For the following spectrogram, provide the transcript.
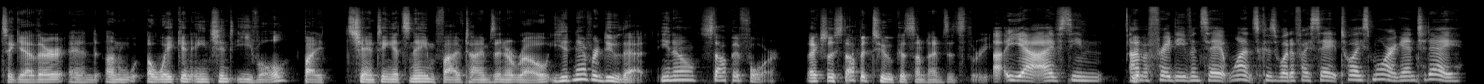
together and un- awaken ancient evil by chanting its name 5 times in a row. You'd never do that. You know, stop at 4. Actually, stop at 2 cuz sometimes it's 3. Uh, yeah, I've seen. I'm afraid to even say it once because what if I say it twice more again today?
